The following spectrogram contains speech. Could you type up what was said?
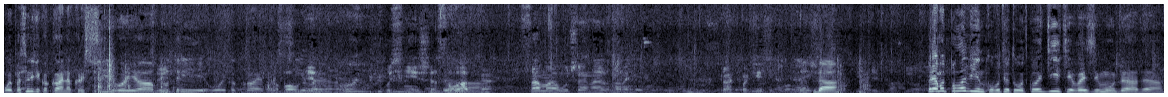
Ой, посмотрите, какая она красивая внутри. Ой, какая красивая. Обалденная. Вот. Вкуснейшая, Да. сладкая. Самая лучшая на, на рынке. Так, пакетик вам, да? Да. Прям вот половинку вот эту вот кладите, возьму, да, да.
